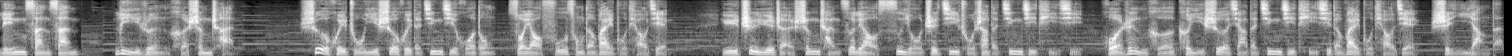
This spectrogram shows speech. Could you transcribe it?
零三三，利润和生产。社会主义社会的经济活动所要服从的外部条件，与制约着生产资料私有制基础上的经济体系或任何可以设想的经济体系的外部条件是一样的。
